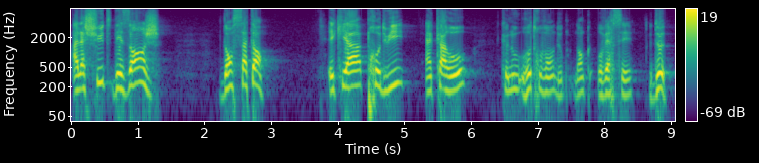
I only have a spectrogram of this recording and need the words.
à la chute des anges dans Satan et qui a produit un chaos que nous retrouvons donc au verset 2.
